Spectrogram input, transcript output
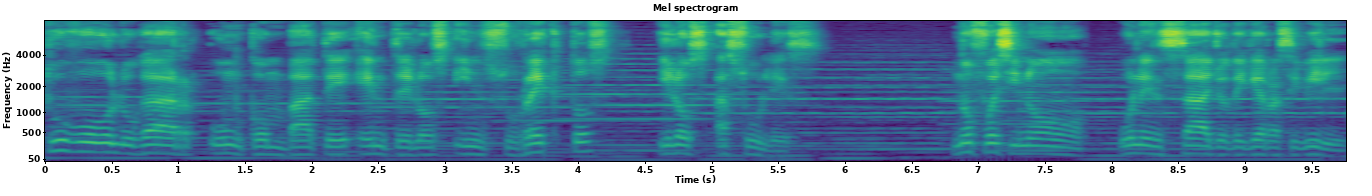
tuvo lugar un combate entre los insurrectos y los azules. No fue sino un ensayo de guerra civil,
